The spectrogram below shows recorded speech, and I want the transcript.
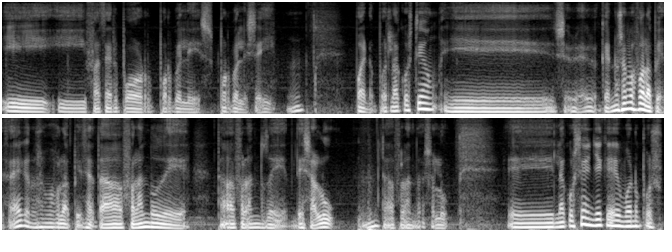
y, y hacer por por veles por veles ahí. Bueno pues la cuestión eh, que no se me fue la pieza que no se me fue la pieza estaba hablando de estaba hablando de, salud estaba hablando de salud. La cuestión ya que bueno pues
